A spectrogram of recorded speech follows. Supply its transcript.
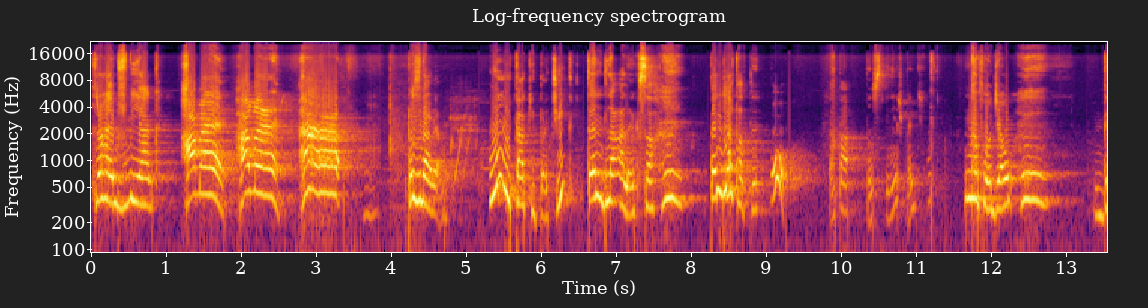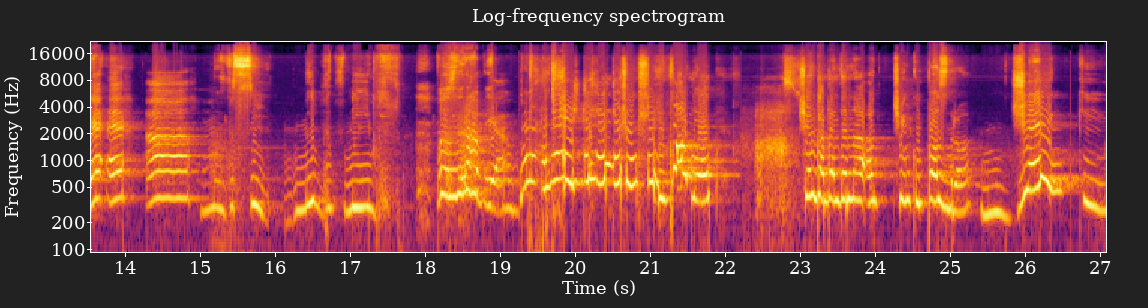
Trochę brzmi jak Hame, hame, ha. Pozdrawiam. Mm, taki pecik. Ten dla Aleksa. Ten dla taty. O, tata, dostaniesz pecik. Na podział. G, E, A, M, C. M. Pozdrawiam. 263 koniec. Sięga będę na odcinku pozdro. Dzięki.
